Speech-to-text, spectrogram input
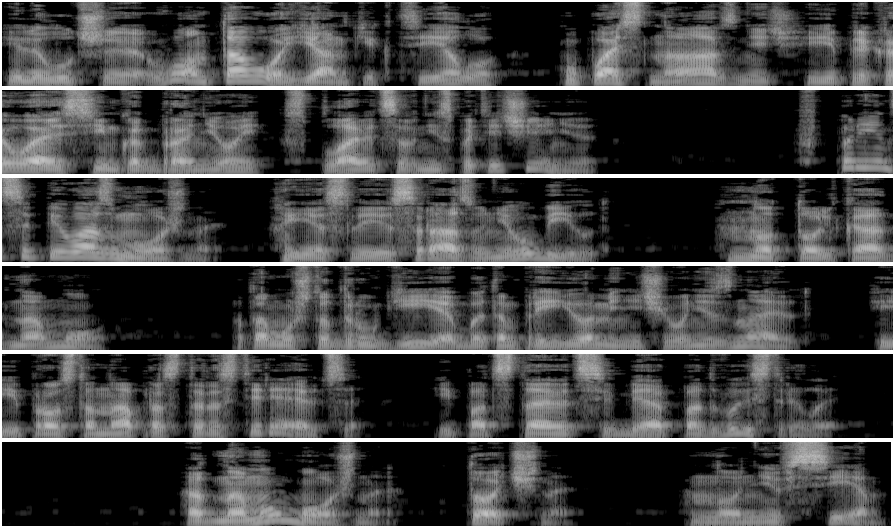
или лучше вон того янки к телу, упасть навзничь и, прикрываясь им как броней, сплавиться вниз по течению. В принципе, возможно, если сразу не убьют. Но только одному, потому что другие об этом приеме ничего не знают и просто-напросто растеряются и подставят себя под выстрелы. Одному можно, точно, но не всем.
